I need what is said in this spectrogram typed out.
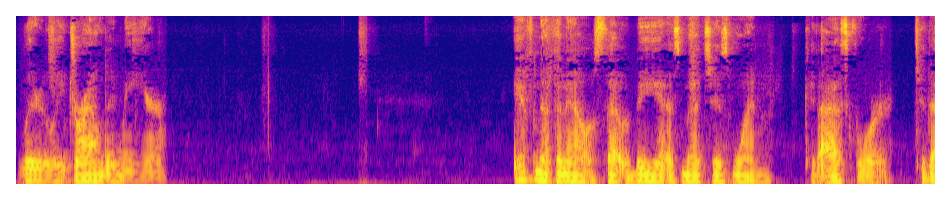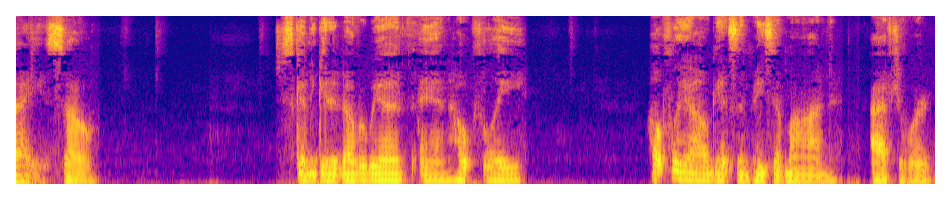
literally drowning me here. If nothing else, that would be as much as one could ask for today. So just gonna get it over with and hopefully hopefully I'll get some peace of mind afterward.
